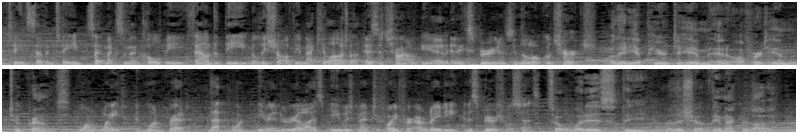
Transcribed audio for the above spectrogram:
1917, St. Maximilian Kolbe founded the militia of the Immaculata. As a child, he had an experience in the local church. A lady appeared to him and offered him two crowns. One white and one red. At that point, he began to realize he was meant to fight for Our Lady in a spiritual sense. So, what is the militia of the Immaculata?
